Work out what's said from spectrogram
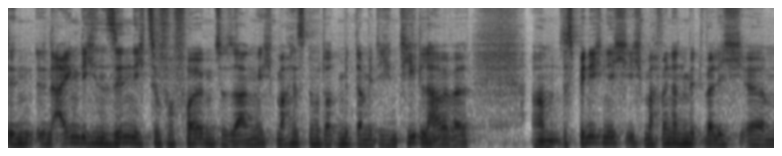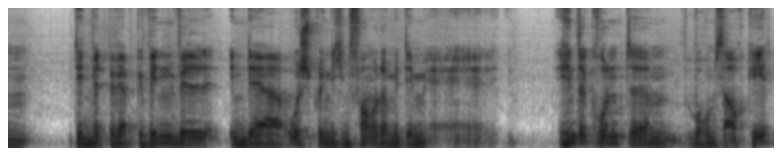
den, den eigentlichen Sinn nicht zu verfolgen, zu sagen, ich mache jetzt nur dort mit, damit ich einen Titel habe, weil ähm, das bin ich nicht. Ich mache wenn dann mit, weil ich ähm, den Wettbewerb gewinnen will in der ursprünglichen Form oder mit dem äh, Hintergrund, ähm, worum es auch geht.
